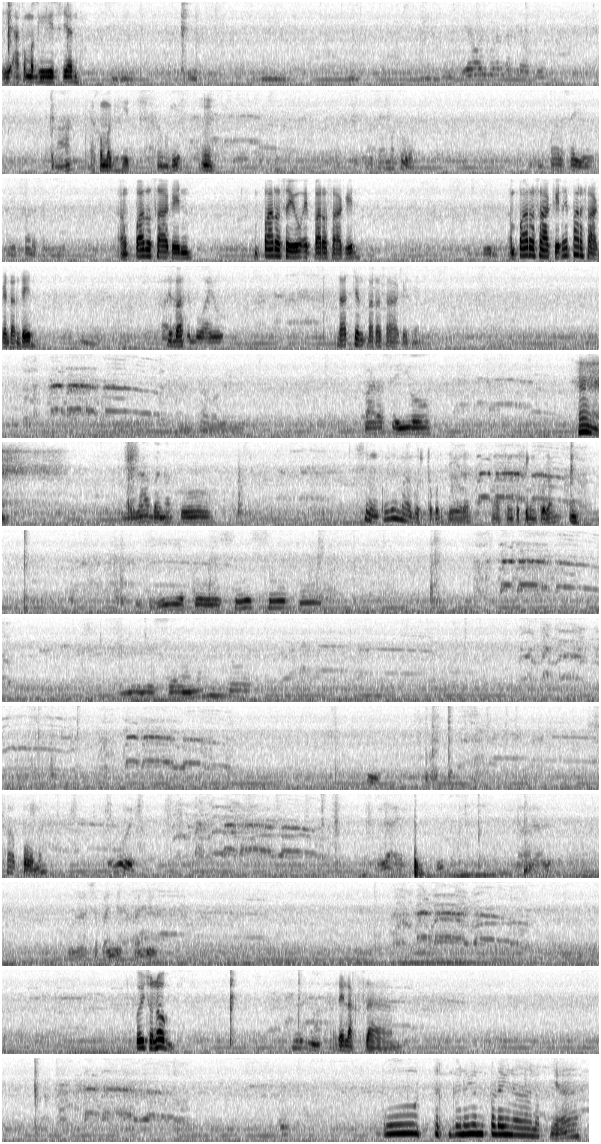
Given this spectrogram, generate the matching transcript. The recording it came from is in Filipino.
Eh, ako maghihis yan. Ha? Ako maghihis. Kamagit? Mm. Ano tayo? Ang para sa iyo ay para sa iyo. Ang para sa akin, ang para sa iyo ay para sa akin. Ang para sa akin ay para sa akin lang din. Di ba? Lahat yan para sa akin yan. Ang tawag ay para sa iyo ang laban na to Singko yung mga gusto kong tira. Mga singko-singko lang. Mm. Di ako susuko Iyo sa mundo Sapo man. Oo eh. Wala eh. Hmm? Bahala na. Wala sa kanya. Kanya. Uy, sunog. Relax lang. Puta, gano'n yun pala yung nahanap niya.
